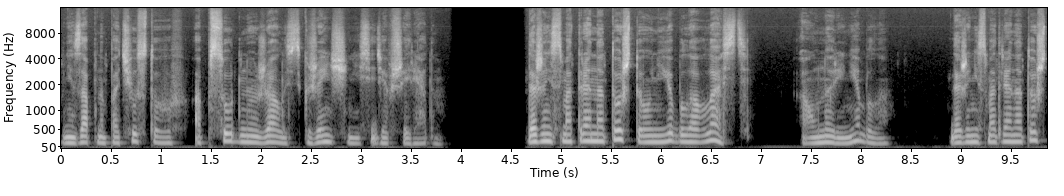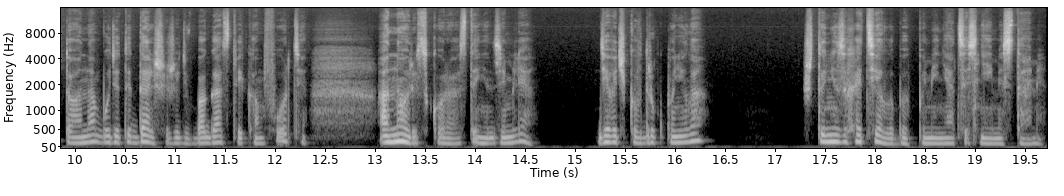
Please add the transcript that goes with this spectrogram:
внезапно почувствовав абсурдную жалость к женщине, сидевшей рядом. Даже несмотря на то, что у нее была власть, а у Нори не было, даже несмотря на то, что она будет и дальше жить в богатстве и комфорте, а Нори скоро остынет в земле, девочка вдруг поняла, что не захотела бы поменяться с ней местами.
